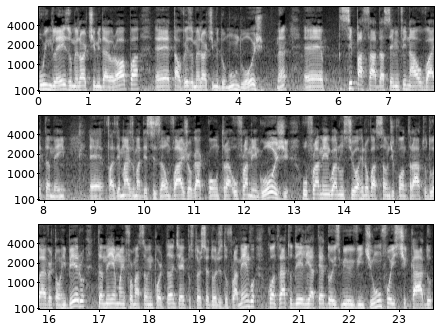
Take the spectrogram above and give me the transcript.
o inglês, o melhor time da Europa, é talvez o melhor time do mundo hoje, né? É, se passar da semifinal, vai também é, fazer mais uma decisão, vai jogar contra o Flamengo. Hoje, o Flamengo anunciou a renovação de contrato do Everton Ribeiro, também é uma informação importante aí para os torcedores do Flamengo. O contrato dele até 2021 foi esticado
